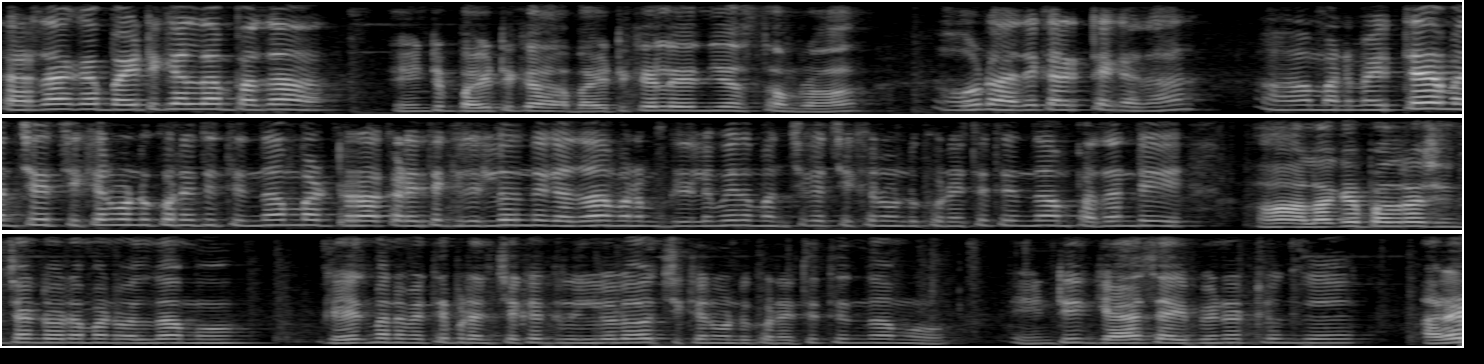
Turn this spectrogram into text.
సరదాగా బయటికి వెళ్దాం పదా. ఏంటి బయటికా? బయటికి వెళ్ళి ఏం చేస్తాం రా? అవును అదే కరెక్టే కదా. మనమైతే మంచిగా చికెన్ వండుకొని అయితే తిందాం బట్రా అక్కడైతే గ్రిల్ ఉంది కదా. మనం గ్రిల్ మీద మంచిగా చికెన్ వండుకొని అయితే తిందాం. పదండి. అలాగే పదరా షించాన్ డోరేమాన్ వెళ్దాము. గైజ్ మనమైతే ఇప్పుడు ఎంచక గ్రిల్లులో చికెన్ వండుకొని అయితే తిందాము. ఏంటి గ్యాస్ అయిపోయినట్లుంది. అరే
